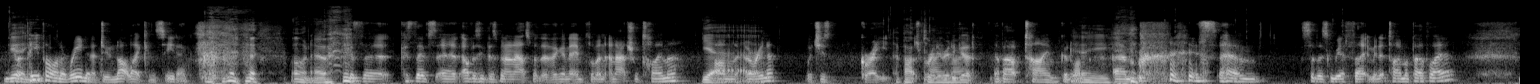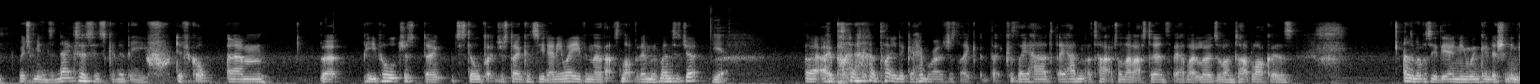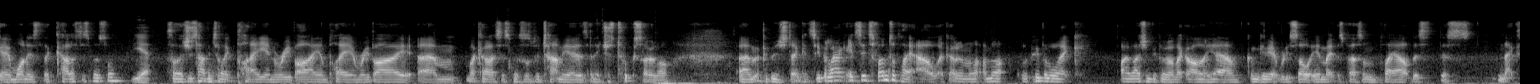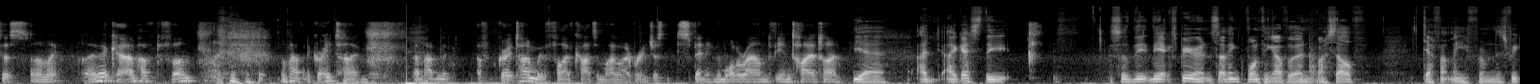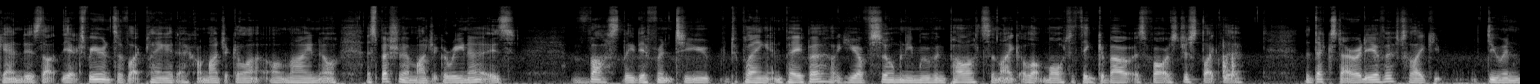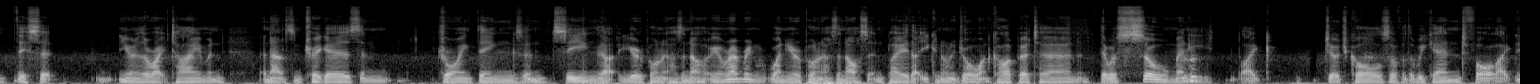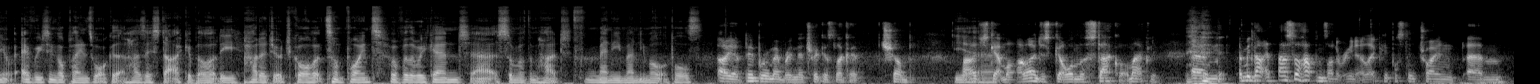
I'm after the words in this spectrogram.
Yeah. but you- people on Arena do not like conceding oh no. because they've uh, obviously there's been an announcement that they're going to implement an actual timer Yeah. on Arena, which is great. About it's really time, really right? good. About time, good one. Um, um, so there's going to be a 30 minute timer per player, which means Nexus is going to be whew, difficult. Um, but people just don't still don't, just don't concede anyway, even though that's not been implemented yet. yeah. Uh, I, play, I played a game where I was just like because they had they hadn't attacked on their last turn, so they had like loads of untapped blockers. And obviously the only win condition in game one is the Callous Dismissal. Yeah. So I was just having to like play and rebuy and play and rebuy um, my Callous Dismissals with Tamiyos, and it just took so long. Um, people just don't concede. But like, it's it's fun to play out. Like I don't know, I'm not. People are like, I imagine people are like, oh yeah, I'm going to get really salty and make this person play out this this Nexus. And I'm like, I don't care. I'm having fun. I'm having a great time. I'm having a, a great time with five cards in my library, just spinning them all around the entire time. Yeah, I, I guess the so the the experience. I think one thing I've learned myself, definitely from this weekend, is that the experience of like playing a deck on Magic Online or especially on Magic Arena is vastly different to to playing it in paper. Like you have so many moving parts and like a lot more to think about as far as just like the the dexterity of it, like doing this at you know the right time and announcing triggers and drawing things and seeing that your opponent has an you know, remembering when your opponent has a Narset in play that you can only draw one card per turn and there were so many like judge calls over the weekend for like you know every single planeswalker that has a static ability had a judge call at some point over the weekend uh, some of them had many many multiples Oh yeah, people remembering their triggers like a chump. yeah I just get my, I just go on the stack automatically. Um, I mean that that still happens on Arena. Like people still try and um,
